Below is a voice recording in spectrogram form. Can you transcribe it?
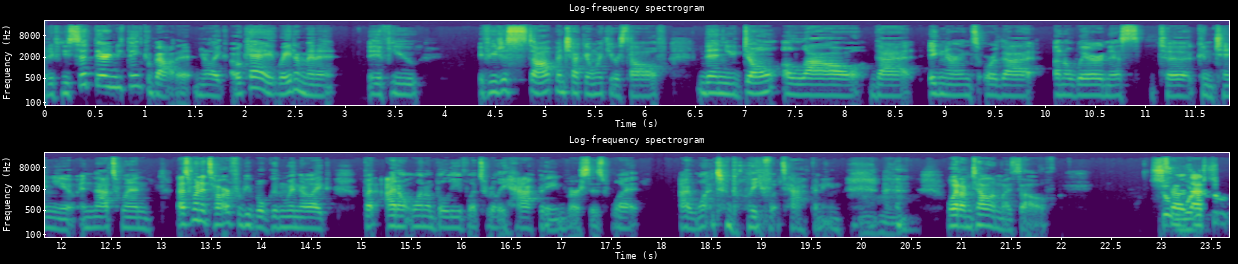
but if you sit there and you think about it and you're like, okay, wait a minute, if you if you just stop and check in with yourself, then you don't allow that ignorance or that unawareness to continue. And that's when that's when it's hard for people when they're like, but I don't want to believe what's really happening versus what I want to believe what's happening. Mm-hmm. what I'm telling myself. So, so some,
